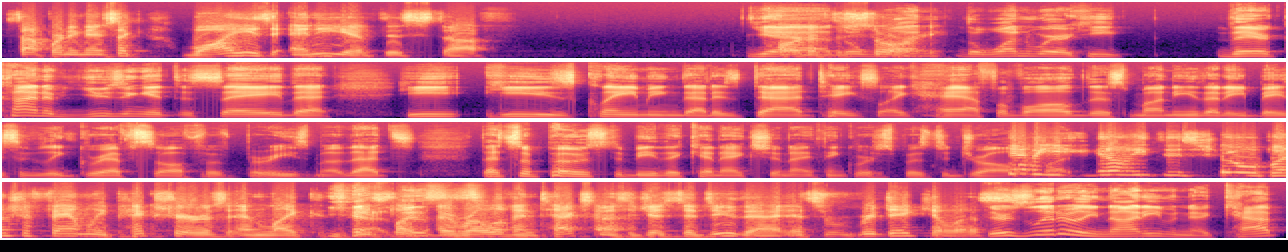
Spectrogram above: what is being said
stop running. It's like, why is any of this stuff? Yeah, part of the the story. one, the one where he, they're kind of using it to say that he he's claiming that his dad takes like half of all this money that he basically grifts off of Burisma. That's that's supposed to be the connection. I think we're supposed to draw. Yeah, but you, you don't need to show a bunch of family pictures and like Yeah, these like irrelevant text messages to do that. It's ridiculous. There's literally not even a cap.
